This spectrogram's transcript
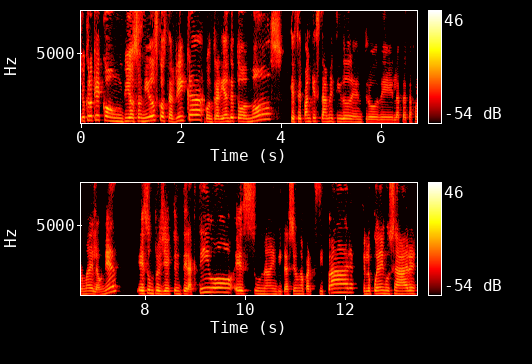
Yo creo que con Biosonidos Costa Rica encontrarían de todos modos que sepan que está metido dentro de la plataforma de la UNED Es un proyecto interactivo, es una invitación a participar. Lo pueden usar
